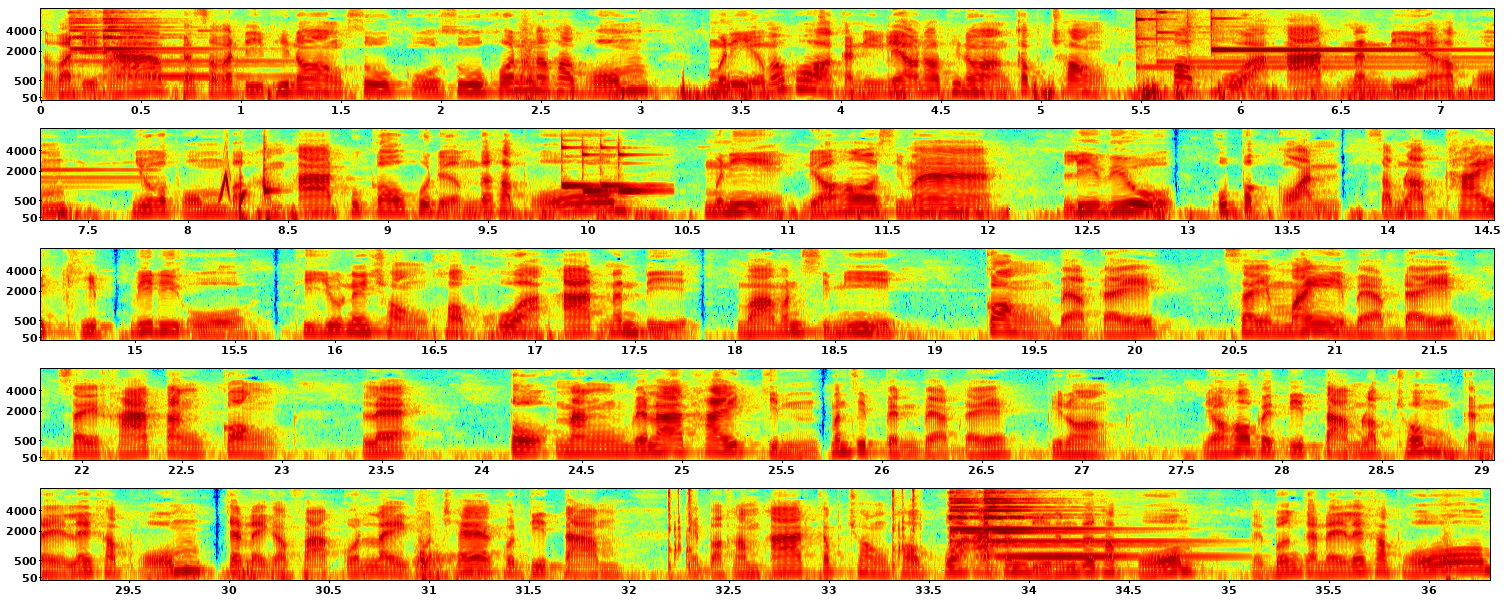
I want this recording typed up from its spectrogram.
สวัสดีครับกับสวัสดีพี่น้องสู้กูสู้คนนะครับผมมือนี้มาพอกันอีกแล้วเนาะพี่น้องกับช่องครอบครัวอาร์ตนันดีนะครับผมอยู่กับผมบักคำอาร์ตผู้เก่าผู้เดิมนะครับผมมือนี้เดี๋ยวเฮาสิมารีวิวอุปกรณ์สำหรับถ่ายคลิปวิดีโอ ที่อยู่ในช่องครอบครัวอาร์ตนันดี ว่ามันสิมีกล้องแบบใดใส่ไม้แบบใดใส่ขาตั้งกล้อง และโต๊ะนั่งเวลาถ่ายกินมันสิเป็นแบบใดพี่น้อง เดี๋ยวเราไปติดตามรับชมกันได้เลยครับผมจากไหนก็ฝากกดไลค์กดแชร์กดติดตามให้บักคำอาร์ตกับช่องครอบครัวอาร์ตตันดีน้ำเด้อครับผม ไปเบิ่งกันได้เลยครับผม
